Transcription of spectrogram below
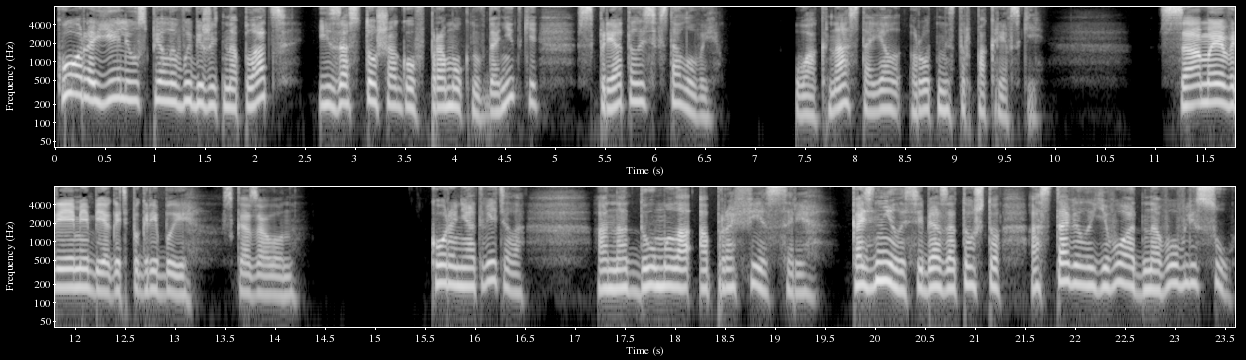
Кора еле успела выбежать на плац и за сто шагов, промокнув до нитки, спряталась в столовой. У окна стоял ротмистр Покревский. «Самое время бегать по грибы», — сказал он. Кора не ответила. Она думала о профессоре, казнила себя за то, что оставила его одного в лесу.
